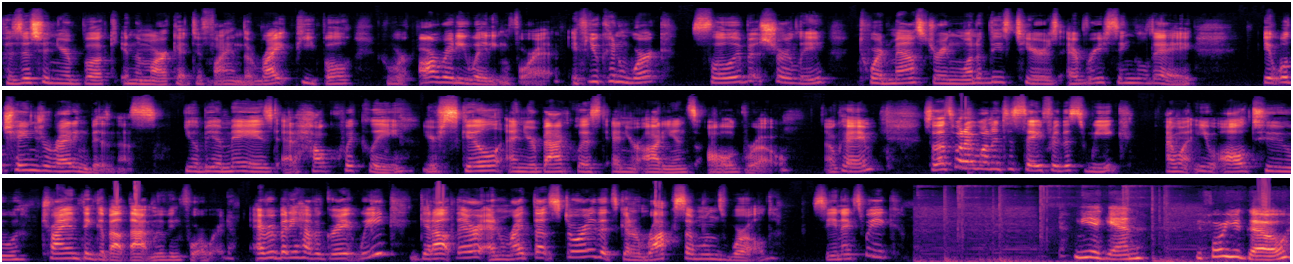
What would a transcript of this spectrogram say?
position your book in the market to find the right people who are already waiting for it? If you can work slowly but surely toward mastering one of these tiers every single day, it will change your writing business. You'll be amazed at how quickly your skill and your backlist and your audience all grow. Okay, so that's what I wanted to say for this week. I want you all to try and think about that moving forward. Everybody have a great week. Get out there and write that story that's going to rock someone's world. See you next week. Me again. Before you go,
